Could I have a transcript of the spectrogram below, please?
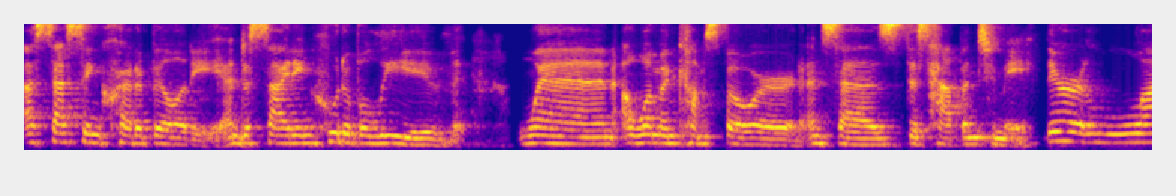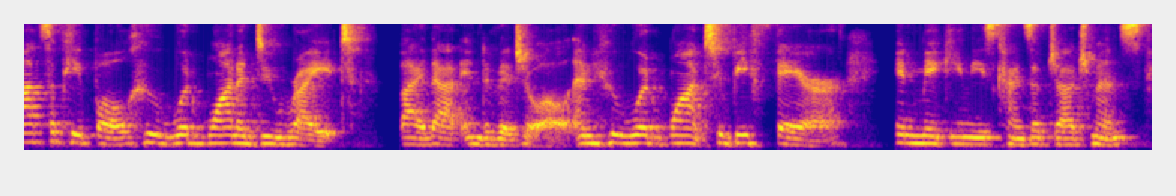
assessing credibility and deciding who to believe when a woman comes forward and says, This happened to me. There are lots of people who would want to do right by that individual and who would want to be fair in making these kinds of judgments.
